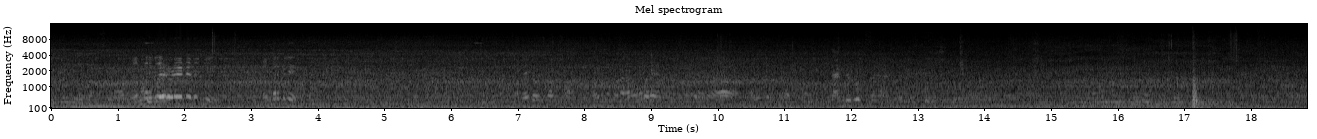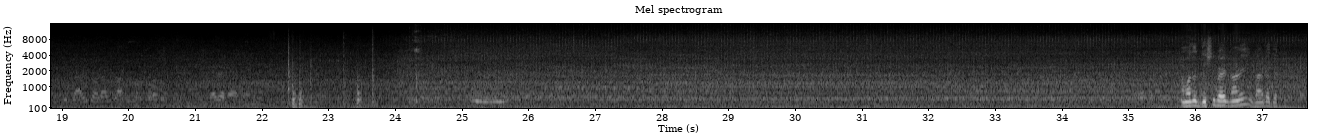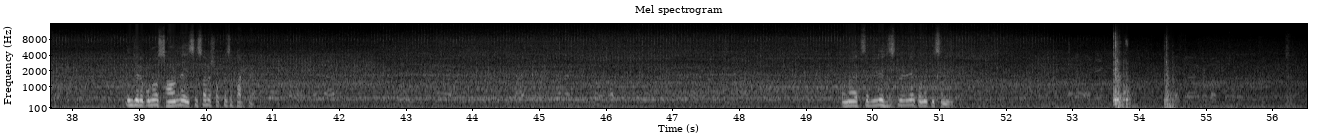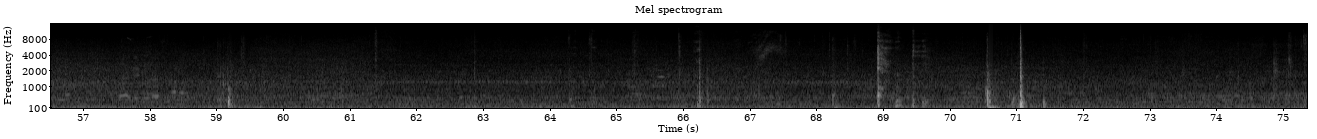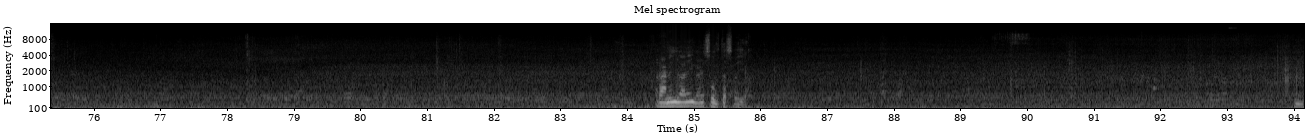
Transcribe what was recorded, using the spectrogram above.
আমাদের দেশি বাইরের গানে গানটা দেখে ইঞ্জিনে কোনো সাউন্ড নেই এসে হলে সব কিছু পারফেক্ট কোনো অ্যাক্সিডেন্টের হিস্ট্রি নেই, কোনো কিছু নেই। রানিং গাড়ি গাড়ি চলতেছে ভাইয়া হুম।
